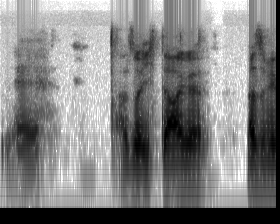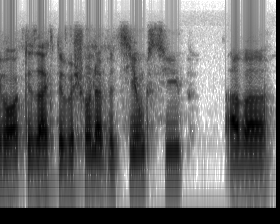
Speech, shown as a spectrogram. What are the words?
Nee. Also ich sage, also mir wurde gesagt, du bist schon der Beziehungstyp, aber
